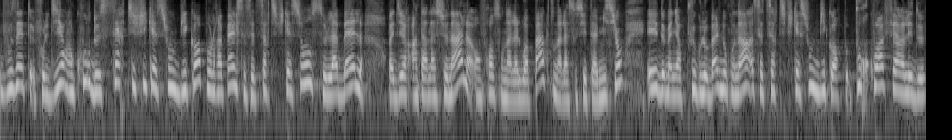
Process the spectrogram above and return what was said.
vous êtes, faut le dire, en cours de certification Bicorp. On le rappelle, c'est cette certification ce label, on va dire, international. En France, on a la loi Pacte, on a la société à mission, et de manière plus globale, donc on a cette certification Bicorp. Pourquoi faire les deux?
